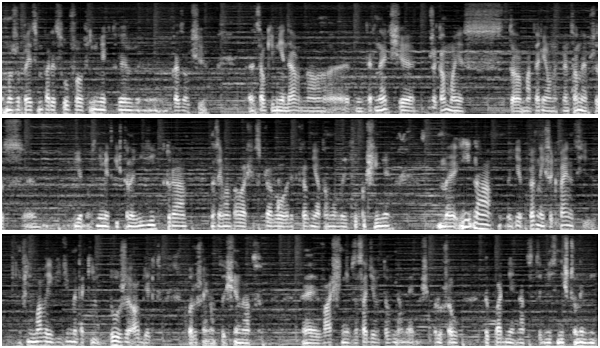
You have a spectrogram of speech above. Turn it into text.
to może powiedzmy parę słów o filmie, który ukazał się całkiem niedawno e, w internecie. Rzekomo jest to materiał nakręcony przez e, jedną z niemieckich telewizji, która zajmowała się sprawą elektrowni atomowej w Fukushimie. I na pewnej sekwencji filmowej widzimy taki duży obiekt poruszający się nad E, właśnie w zasadzie wygląda jakby się poruszał dokładnie nad tymi zniszczonymi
